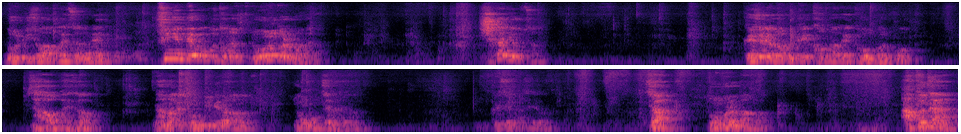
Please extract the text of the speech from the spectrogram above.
놀기 좋아하고 했었는데 그랬는데 스님 되고부터는 노는 걸 몰라요. 시간이 없어. 그래서 여러분들이 건강에 돈 벌고 사업해서 남한테 돈 빌리러 가면 욕 먹잖아요. 그러지 마세요. 자, 돈 버는 방법. 아픈 사람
